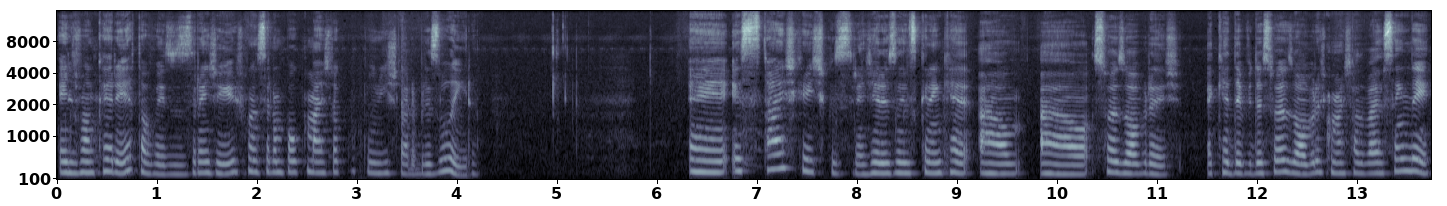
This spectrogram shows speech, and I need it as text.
eles vão querer, talvez, os estrangeiros conhecer um pouco mais da cultura e história brasileira. É, esses tais críticos estrangeiros, eles creem que a, a, suas obras, é que é devido às suas obras que o Machado vai ascender.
